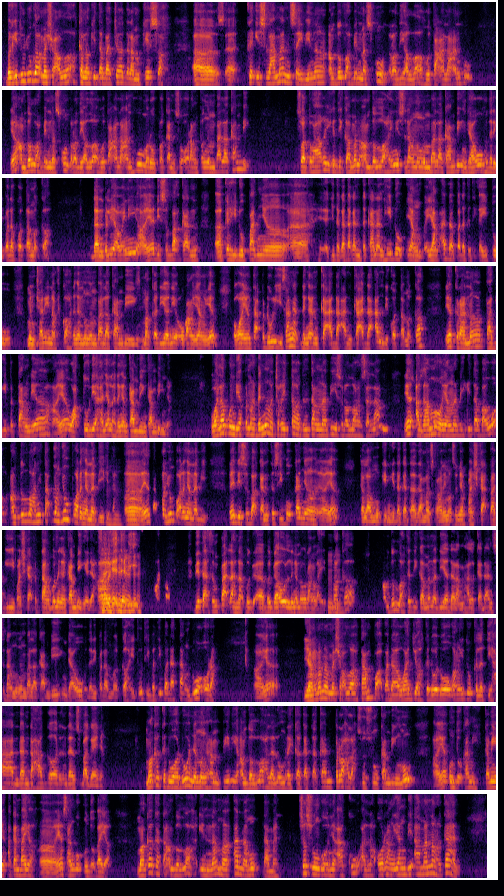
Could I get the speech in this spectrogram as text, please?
Begitu juga Masya Allah kalau kita baca dalam kisah uh, uh, keislaman Sayyidina Abdullah bin Mas'ud radhiyallahu taala anhu. Ya Abdullah bin Mas'ud radhiyallahu taala anhu merupakan seorang pengembala kambing. Suatu hari ketika mana Abdullah ini sedang mengembala kambing jauh daripada kota Mekah dan beliau ini uh, ya disebabkan uh, kehidupannya uh, kita katakan tekanan hidup yang yang ada pada ketika itu mencari nafkah dengan mengembala kambing Sim. maka dia ni orang yang ya orang yang tak peduli sangat dengan keadaan-keadaan di kota Mekah ya kerana pagi petang dia uh, ya waktu dia hanyalah dengan kambing-kambingnya walaupun dia pernah dengar cerita tentang Nabi sallallahu alaihi wasallam ya agama yang nabi kita bawa Abdullah ni tak pernah jumpa dengan nabi kita. Mm-hmm. ha ya tak pernah jumpa dengan nabi. Eh disebabkan kesibukannya ya, ya. Kalau mungkin kita kata zaman sekarang ni maksudnya panshkat pagi panshkat petang pun dengan kambing aja. Ha ya, jadi dia tak sempatlah nak uh, bergaul dengan orang lain. Mm-hmm. maka Abdullah ketika mana dia dalam hal keadaan sedang mengembala kambing jauh daripada Mekah itu tiba-tiba datang dua orang. Ha, ya yang mana Masya Allah tampak pada wajah kedua-dua orang itu keletihan dan dahaga dan, dan sebagainya. Maka kedua-duanya menghampiri Abdullah lalu mereka katakan perahlah susu kambingmu ha, ya, untuk kami. Kami akan bayar. Ha, ya, sanggup untuk bayar. Maka kata Abdullah, innama ana mu'taman. Sesungguhnya aku adalah orang yang diamanahkan.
